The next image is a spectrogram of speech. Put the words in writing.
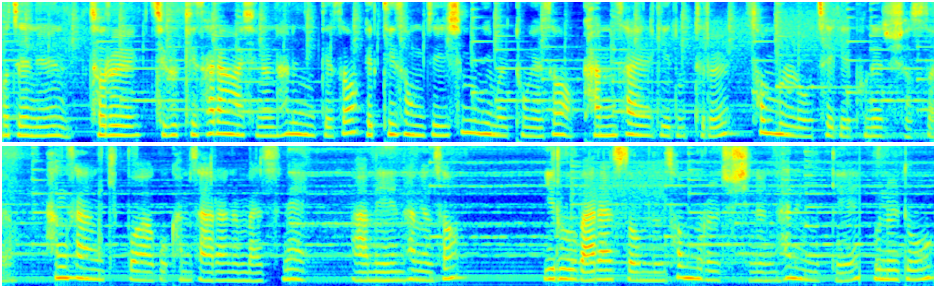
어제는 저를 지극히 사랑하시는 하느님께서 베티 성지 신부님을 통해서 감사일기 노트를 선물로 제게 보내주셨어요. 항상 기뻐하고 감사하라는 말씀에 아멘 하면서 이루 말할 수 없는 선물을 주시는 하느님께 오늘도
